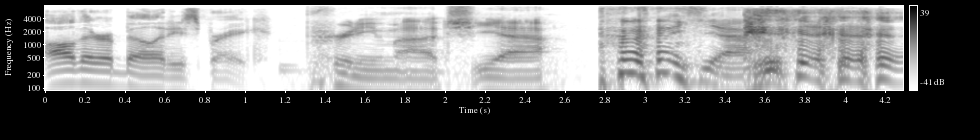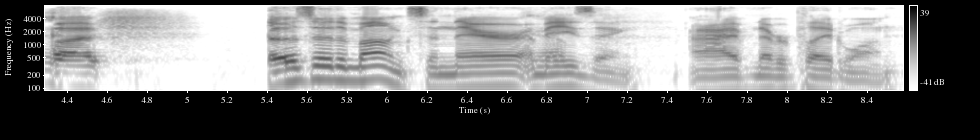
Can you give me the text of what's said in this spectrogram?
all their abilities break. Pretty much, yeah. yeah. But those are the monks and they're Yep. amazing. I've never played one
